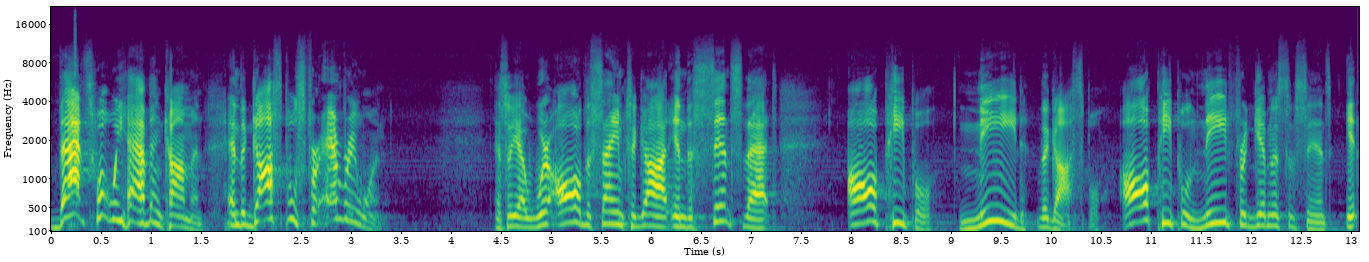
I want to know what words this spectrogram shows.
That's what we have in common. And the gospel's for everyone. And so, yeah, we're all the same to God in the sense that all people need the gospel. All people need forgiveness of sins. It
